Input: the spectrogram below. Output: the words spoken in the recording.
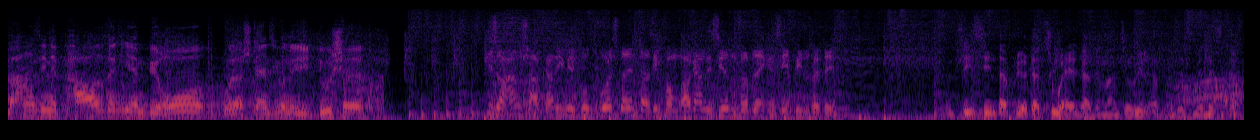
Machen Sie eine Pause in Ihrem Büro oder stellen Sie unter die Dusche. Dieser Anschau kann ich mir gut vorstellen, dass ich vom organisierten Verbrechen sehr viel verstehe. Und Sie sind dafür der Zuhälter, wenn man so will, Herr Bundesminister.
